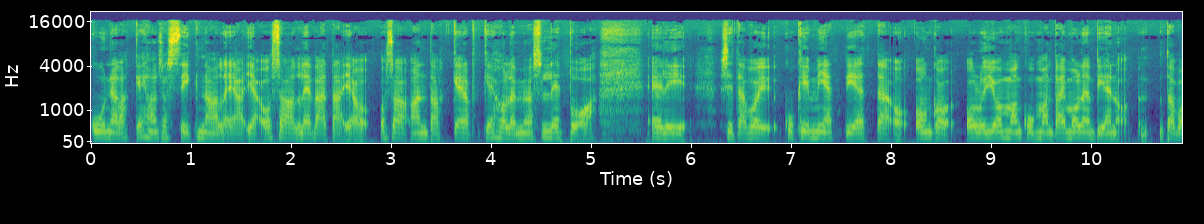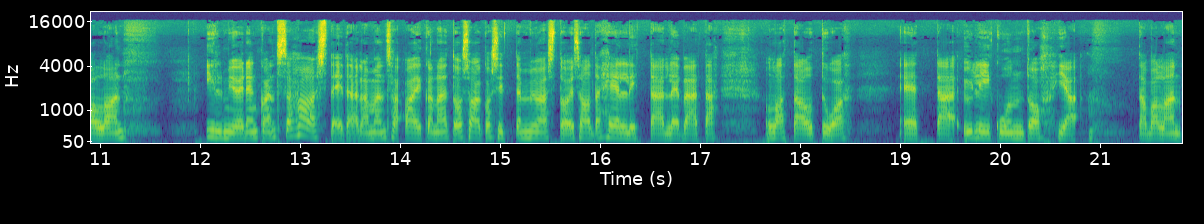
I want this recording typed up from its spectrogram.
kuunnella kehonsa signaaleja ja osaa levätä ja osaa antaa keholle myös lepoa. Eli sitä voi kukin miettiä, että onko ollut jomman kumman tai molempien tavallaan ilmiöiden kanssa haasteita elämänsä aikana, että osaako sitten myös toisaalta hellittää, levätä, latautua, että ylikunto ja tavallaan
